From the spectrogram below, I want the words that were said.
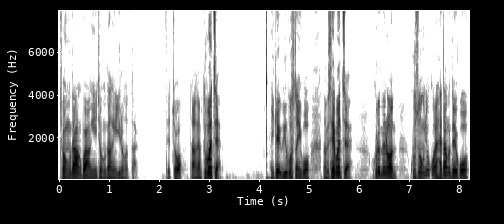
정당방위, 정당행위 이런 것들. 됐죠? 자, 그다음 두 번째. 이게 위법성이고 그다음에 세 번째. 그러면은 구속 요건에 해당되고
